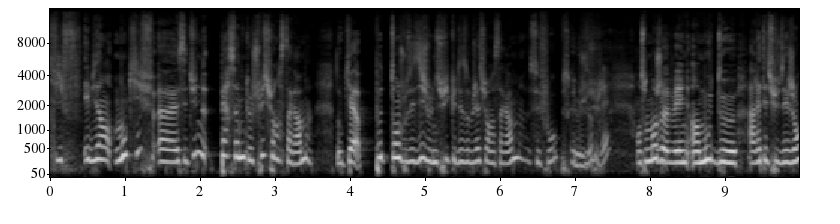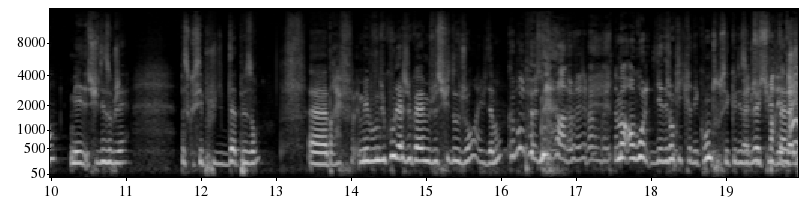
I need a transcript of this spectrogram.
kiff? Eh bien, mon kiff, euh, c'est une personne que je suis sur Instagram. Donc, il y a peu de temps, je vous ai dit, je ne suis que des objets sur Instagram. C'est faux. Parce que Que je des suis- objets? En ce moment, j'avais une- un mood de arrêter de suivre des gens, mais suivre des objets. Parce que c'est plus d'apaisant. Euh, bref. Mais bon, du coup, là, je, quand même, je suis d'autres gens, évidemment. Comment on peut suivre un objet? J'ai pas compris. Non, mais en gros, il y a des gens qui créent des comptes où c'est que des Bah, objets qui suis des partagent.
